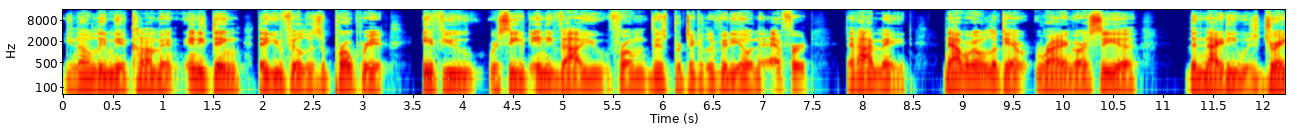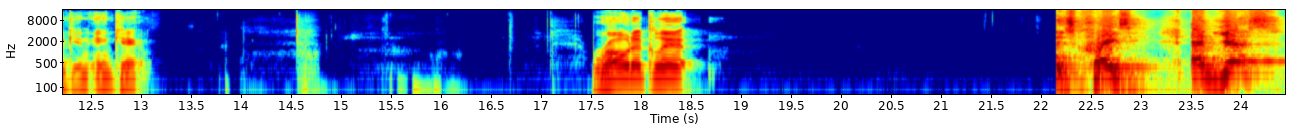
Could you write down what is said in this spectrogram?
You know, leave me a comment, anything that you feel is appropriate if you received any value from this particular video and the effort that I made. Now we're going to look at Ryan Garcia the night he was drinking in camp. Roll the clip. Is crazy. And yes,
